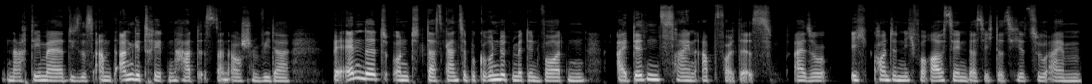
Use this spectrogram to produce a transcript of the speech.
nachdem er dieses Amt angetreten hat, ist dann auch schon wieder beendet und das Ganze begründet mit den Worten I didn't sign up for this. Also ich konnte nicht voraussehen, dass sich das hier zu einem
